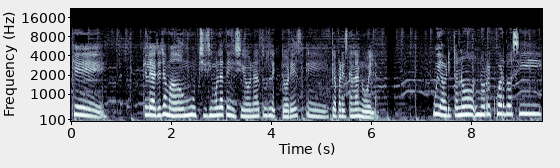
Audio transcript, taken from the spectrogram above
que, que le haya llamado muchísimo la atención a tus lectores eh, que aparezca en la novela. Uy, ahorita no, no recuerdo así,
